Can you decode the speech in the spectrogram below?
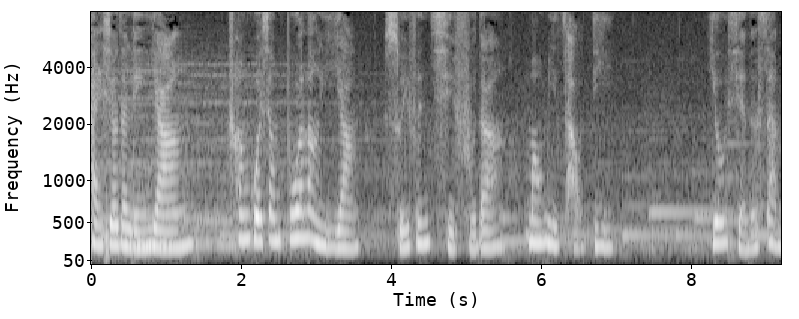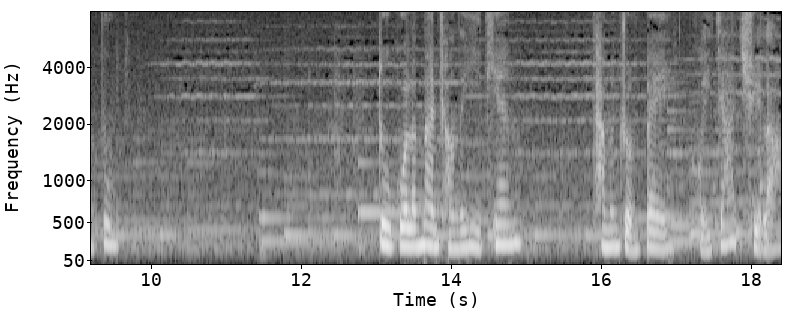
害羞的羚羊穿过像波浪一样随风起伏的茂密草地，悠闲的散步。度过了漫长的一天，他们准备回家去了。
